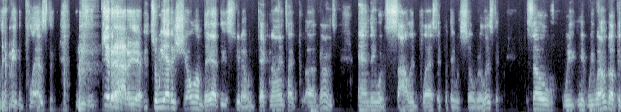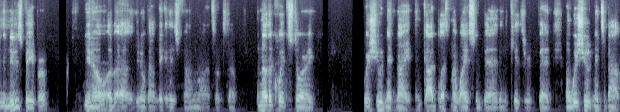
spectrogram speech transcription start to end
they're made of plastic." And he says, "Get out of here!" So we had to show them. They had these, you know, Tech Nine type uh, guns, and they were solid plastic, but they were so realistic. So we we wound up in the newspaper, you know, uh, you know about making this film and all that sort of stuff. Another quick story we're shooting at night. And god bless my wife's in bed and the kids are in bed. And we're shooting it's about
